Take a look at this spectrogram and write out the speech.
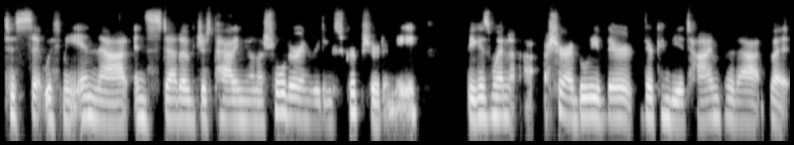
to sit with me in that instead of just patting me on the shoulder and reading scripture to me. Because when, uh, sure, I believe there, there can be a time for that, but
